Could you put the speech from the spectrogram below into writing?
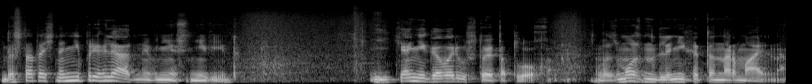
достаточно неприглядный внешний вид. И я не говорю, что это плохо. Возможно, для них это нормально.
